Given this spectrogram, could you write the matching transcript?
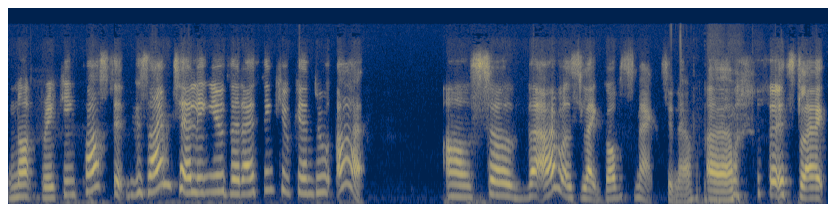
not breaking past it because I'm telling you that I think you can do art. Oh, so that I was like gobsmacked, you know. Uh, it's like,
